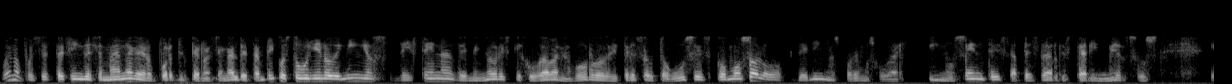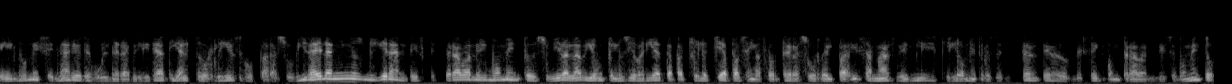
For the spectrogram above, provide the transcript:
Bueno, pues este fin de semana el Aeropuerto Internacional de Tampico estuvo lleno de niños, decenas de menores que jugaban a bordo de tres autobuses, como solo de niños podemos jugar, inocentes a pesar de estar inmersos en un escenario de vulnerabilidad y alto riesgo para su vida. Eran niños migrantes que esperaban el momento de subir al avión que los llevaría a Tapachula, Chiapas, en la frontera sur del país, a más de mil kilómetros de distancia de donde se encontraban en ese momento.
